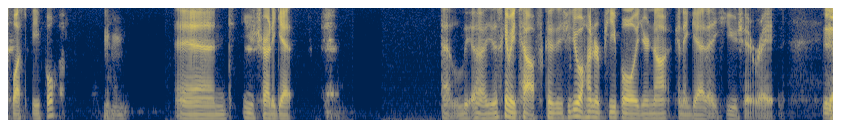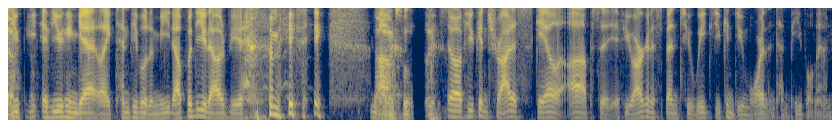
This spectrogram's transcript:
plus people, Mhm. and you try to get. At le- uh, this is gonna be tough because if you do hundred people, you're not gonna get a huge hit rate. Yeah. If you if you can get like ten people to meet up with you, that would be amazing. no, um, absolutely. So if you can try to scale up, so if you are gonna spend two weeks, you can do more than ten people, man.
